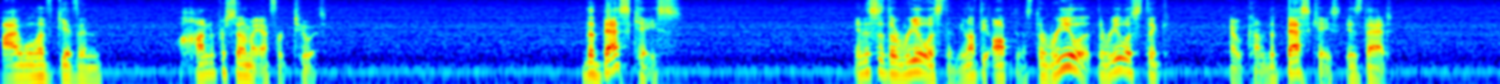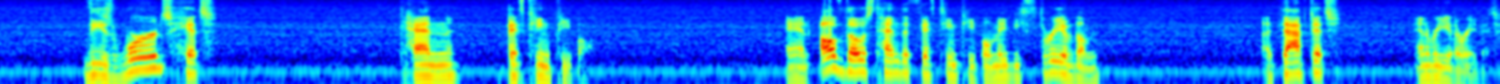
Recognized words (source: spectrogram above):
i will have given 100% of my effort to it the best case and this is the realist in me not the optimist the real the realistic outcome the best case is that these words hit 10, 15 people. And of those 10 to 15 people, maybe three of them adapt it and reiterate it.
